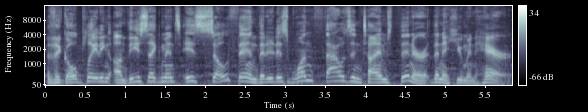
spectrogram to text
The gold plating on these segments is so thin that it is 1,000 times thinner than a human hair.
